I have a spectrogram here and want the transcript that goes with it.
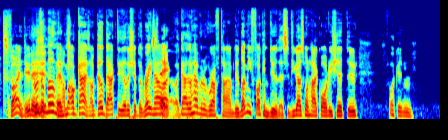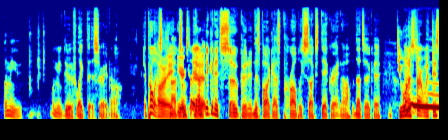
It's fine, dude. For the It- moment, it- I'm, oh, guys, I'll go back to the other shit, but right now. I, guys, I'm having a rough time, dude. Let me fucking do this. If you guys want high quality shit, dude, fucking let me let me do it like this right now. It probably All sucks. right, I'm, saying, I'm thinking it's so good, and this podcast probably sucks dick right now, but that's okay. do you want to start with this?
